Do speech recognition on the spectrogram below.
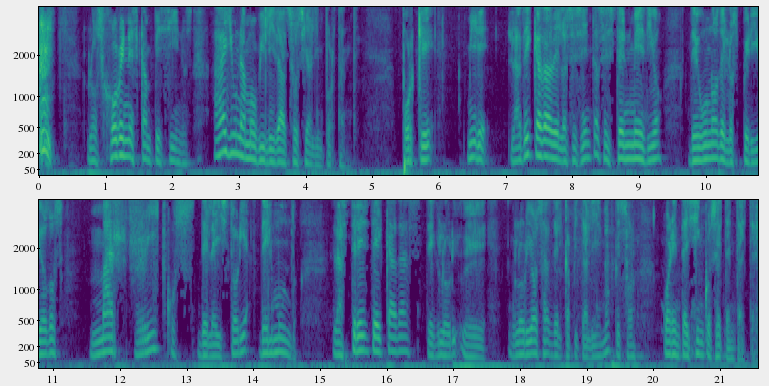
los jóvenes campesinos. Hay una movilidad social importante, porque, mire, la década de los 60 está en medio de uno de los periodos más ricos de la historia del mundo. Las tres décadas de eh, gloriosas del capitalismo, que son 45-73.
